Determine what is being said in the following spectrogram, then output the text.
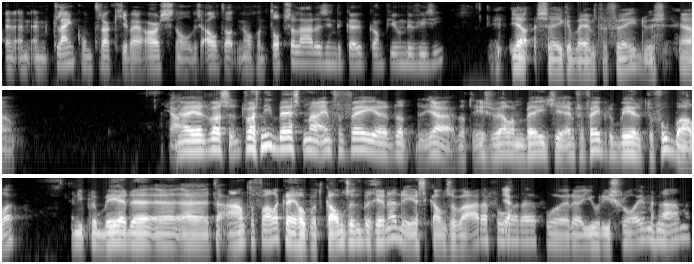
een, een, een klein contractje bij Arsenal is altijd nog een topsalaris in de keukenkampioen-divisie. Ja, zeker bij MVV. Dus ja. Ja. Nee, het, was, het was niet best, maar MVV, eh, dat, ja, dat is wel een beetje. MVV probeerde te voetballen. En die probeerde eh, eh, te aan te vallen. Kreeg ook wat kansen in het begin. Hè. De eerste kansen waren voor, Ja. eh voor Juri met name.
